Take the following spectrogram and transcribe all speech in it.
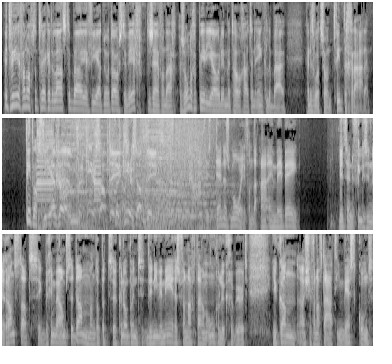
Het weer vanochtend trekken de laatste buien via het noordoosten weg. Er zijn vandaag zonnige perioden met hooguit een enkele bui. En het wordt zo'n 20 graden. Dit was ZFM. Verkeersupdate. Verkeersupdate. Dit is Dennis Mooij van de ANWB. Dit zijn de files in de Randstad. Ik begin bij Amsterdam, want op het eh, knooppunt De Nieuwe Meer is vannacht daar een ongeluk gebeurd. Je kan, als je vanaf de A10 West komt,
